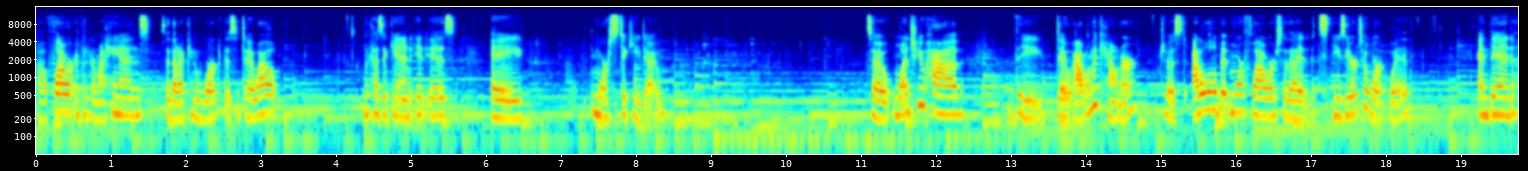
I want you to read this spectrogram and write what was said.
uh, flour and put it on my hands so that I can work this dough out. Because again, it is a more sticky dough. So once you have the dough out on the counter, just add a little bit more flour so that it's easier to work with. And then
